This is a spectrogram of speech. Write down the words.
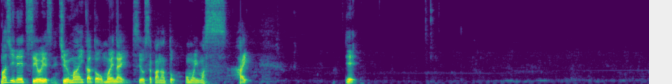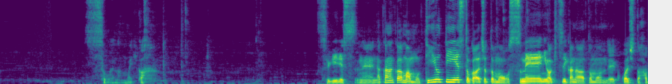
マジで強いですね。10万以下とは思えない強さかなと思います。はい。で、そうやな、まあいいか。次ですね。なかなかまあもう TOTS とかはちょっともうおすすめにはきついかなと思うんで、ここはちょっと省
